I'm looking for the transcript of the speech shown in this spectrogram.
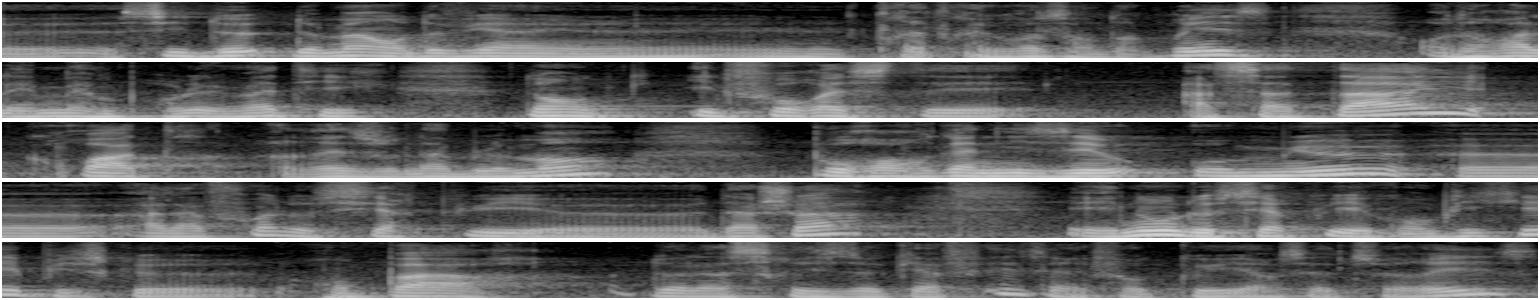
euh, si demain on devient une, très très grosse entreprise, on aura les mêmes problématiques. Donc il faut rester à sa taille, croître raisonnablement, pour organiser au mieux euh, à la fois le circuit euh, d'achat. Et nous, le circuit est compliqué puisqu'on part de la cerise de café, il faut cueillir cette cerise,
